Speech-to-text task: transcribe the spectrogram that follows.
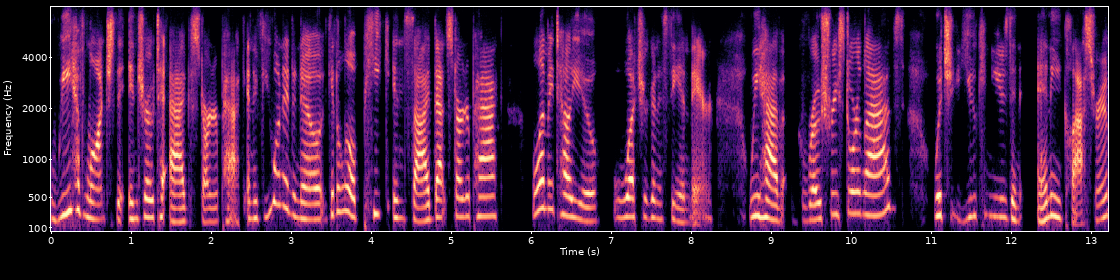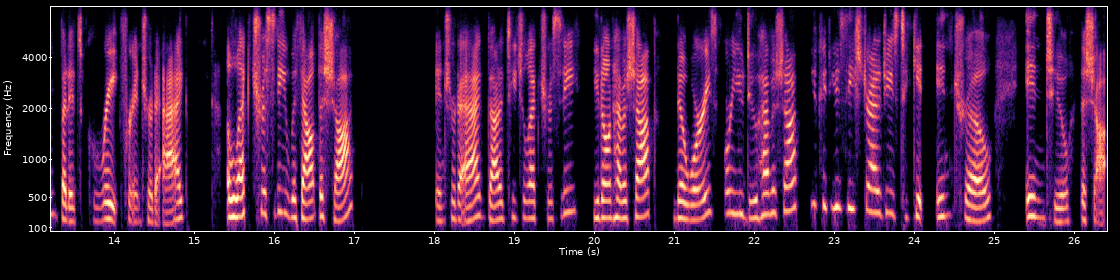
We have launched the Intro to Ag Starter Pack. And if you wanted to know, get a little peek inside that starter pack, let me tell you what you're going to see in there. We have grocery store labs, which you can use in any classroom, but it's great for Intro to Ag. Electricity without the shop. Intro to Ag, got to teach electricity. You don't have a shop, no worries. Or you do have a shop, you could use these strategies to get intro into the shop.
